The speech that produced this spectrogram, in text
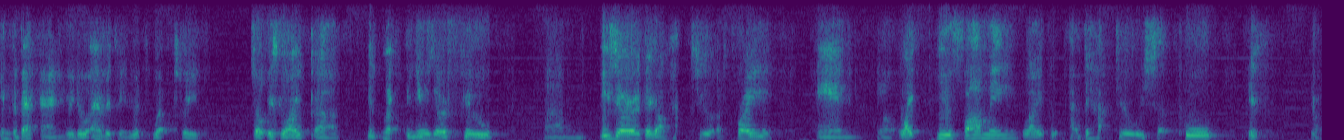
in the back end we do everything with Web three. So it's like uh, it makes the user feel um, easier. They don't have to afraid and you know like you farming like they have to research pool. It you know,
